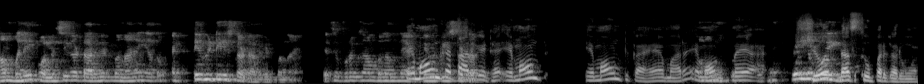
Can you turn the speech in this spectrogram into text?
हम भले ही पॉलिसी का टारगेट बनाएँ या तो एक्टिविटीज़ का टारगेट बनाएँ। जैसे फॉर एग्जांपल हमने अमाउंट का टारगेट है। अमाउंट अमाउंट का है हमारा। अमाउंट में श्योर दस ऊपर करूँगा।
